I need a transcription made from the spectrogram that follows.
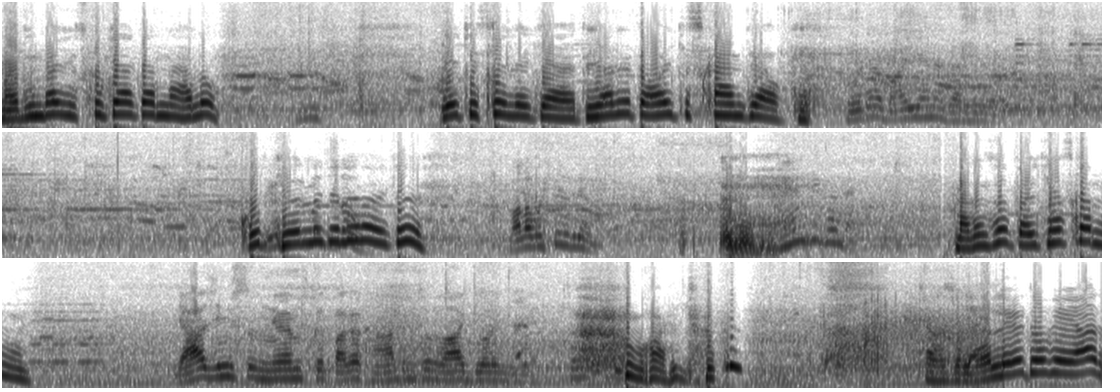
मदन भाई इसको क्या करना है? हेलो ये किससे लेके आए तो यार? ये टॉय किस काम के? आपके छोटे भाई है ना घर में खुद खेलने चले गए क्या Madem so pay kes kan mo. Ya jimis to niयम को पागा खाना तुम सब वाज जोड़ेंगे। वाज क्या चला लेट हो गए यार।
